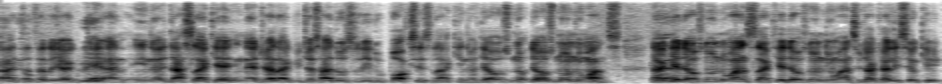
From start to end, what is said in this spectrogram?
I, I totally agree, Yeah. and you know that's like yeah, in Nigeria, like you just had those little boxes, like you know there was no there was no nuance, like Yeah. yeah, there was no nuance, like yeah, there was no nuance. You actually say okay,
